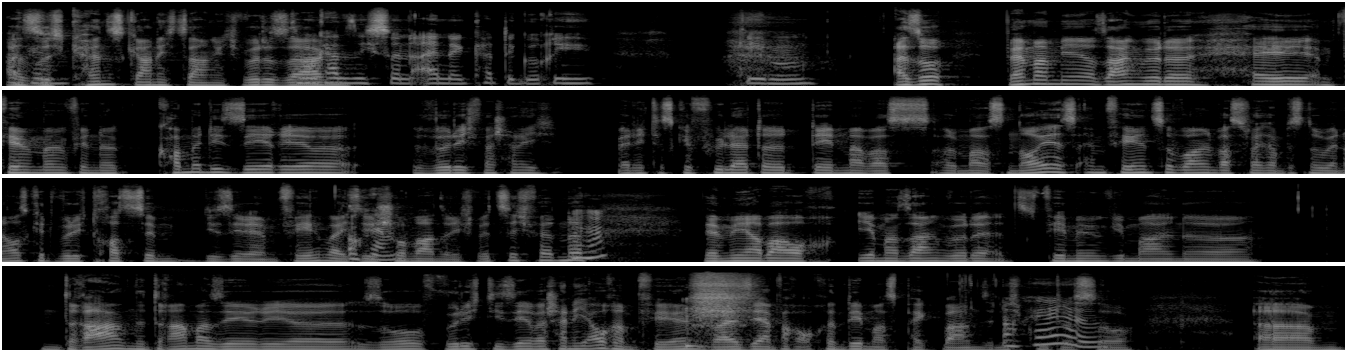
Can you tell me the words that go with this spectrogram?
Also Okay. ich könnte es gar nicht sagen. Ich würde Man kann sagen, sich so in eine Kategorie geben. also wenn man mir sagen würde, hey, empfehle mir irgendwie eine Comedy-Serie, würde ich wahrscheinlich, wenn ich das Gefühl hätte, denen mal was, oder mal was Neues empfehlen zu wollen, was vielleicht ein bisschen darüber hinausgeht, würde ich trotzdem die Serie empfehlen, weil ich sie Okay. schon wahnsinnig witzig finde. Mhm. Wenn mir aber auch jemand sagen würde, jetzt fehlt mir irgendwie mal eine, ein Dra eine Dramaserie, so, würde ich die Serie wahrscheinlich auch empfehlen, weil sie einfach auch in dem Aspekt wahnsinnig gut Okay. ist. So. Ähm,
